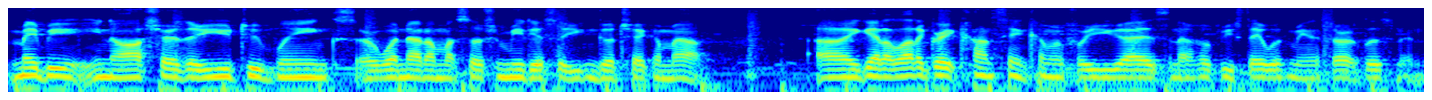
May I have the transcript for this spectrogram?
maybe, you know, I'll share their YouTube links or whatnot on my social media so you can go check them out. You got a lot of great content coming for you guys, and I hope you stay with me and start listening.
